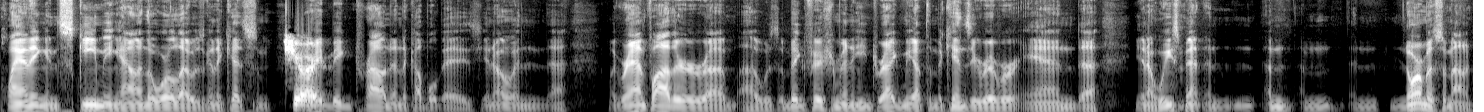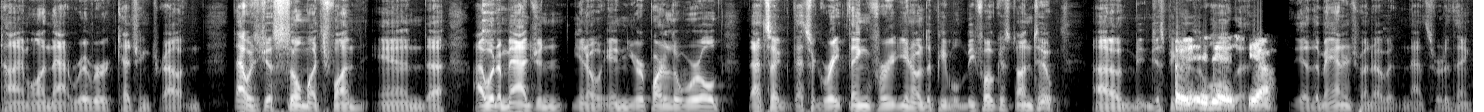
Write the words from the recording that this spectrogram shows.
planning and scheming how in the world I was going to catch some sure. very big trout in a couple days. You know, and uh, my grandfather uh, uh, was a big fisherman. He dragged me up the McKenzie River and uh, you know, we spent an, an, an, enormous amount of time on that river catching trout, and that was just so much fun. And uh, I would imagine, you know, in your part of the world, that's a that's a great thing for you know the people to be focused on too. Uh, just because it is, the, yeah, yeah, the management of it and that sort of thing.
